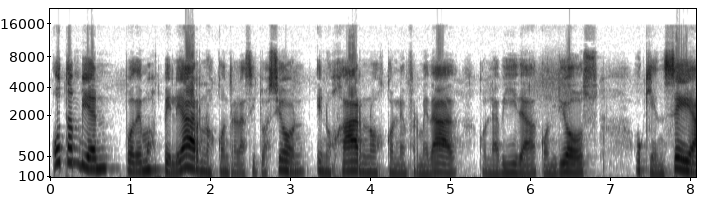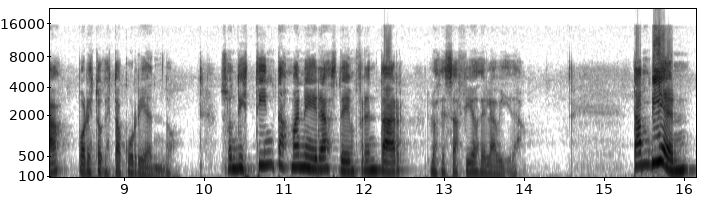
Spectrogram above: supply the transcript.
o también podemos pelearnos contra la situación, enojarnos con la enfermedad, con la vida, con Dios o quien sea por esto que está ocurriendo. Son distintas maneras de enfrentar los desafíos de la vida. También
